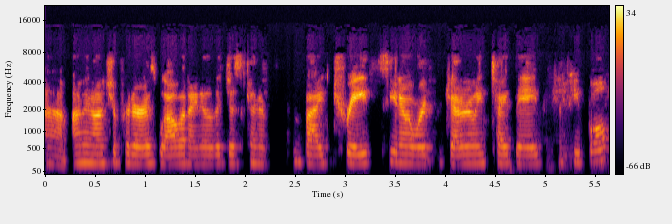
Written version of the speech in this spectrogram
Um, I'm an entrepreneur as well, and I know that just kind of by traits, you know, we're generally type A people,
